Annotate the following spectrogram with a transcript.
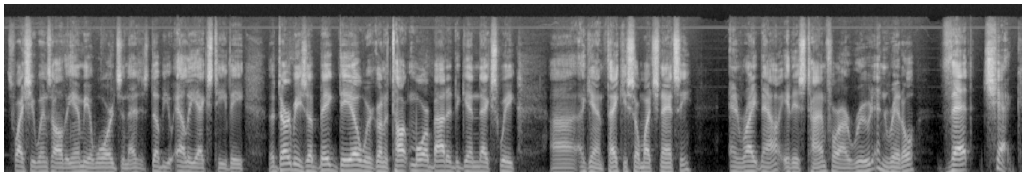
That's why she wins all the Emmy Awards, and that is WLEX TV. The Derby's a big deal. We're going to talk more about it again next week. Uh, again, thank you so much, Nancy. And right now, it is time for our Rood and Riddle Vet Check.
